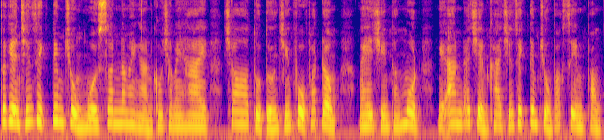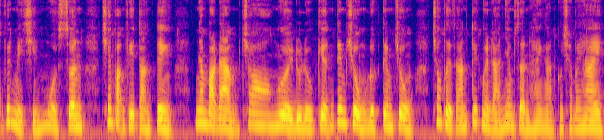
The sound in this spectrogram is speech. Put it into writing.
Thực hiện chiến dịch tiêm chủng mùa xuân năm 2022 cho Thủ tướng Chính phủ phát động, ngày 29 tháng 1, Nghệ An đã triển khai chiến dịch tiêm chủng vaccine phòng COVID-19 mùa xuân trên phạm vi toàn tỉnh nhằm bảo đảm cho người đủ điều kiện tiêm chủng được tiêm chủng trong thời gian Tết Nguyên đán nhâm dần 2022.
